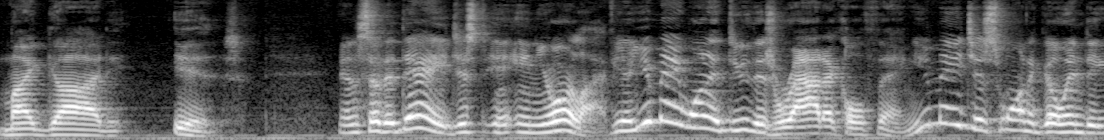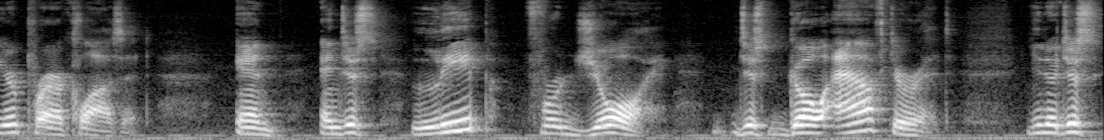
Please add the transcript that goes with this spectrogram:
my God is. And so today, just in, in, your life, you know, you may want to do this radical thing. You may just want to go into your prayer closet and and just leap for joy. Just go after it. You know, just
